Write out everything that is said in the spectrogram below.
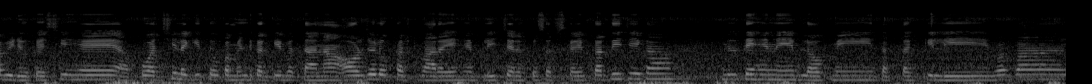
वीडियो कैसी है? आपको अच्छी लगी तो कमेंट करके बताना। और जो लोग फ़र्स्ट बार आए हैं प्लीज़ चैनल को सब्सक्राइब कर दीजिएगा। मिलते हैं नए ब्लॉग में। तब तक के लिए बाय बाय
